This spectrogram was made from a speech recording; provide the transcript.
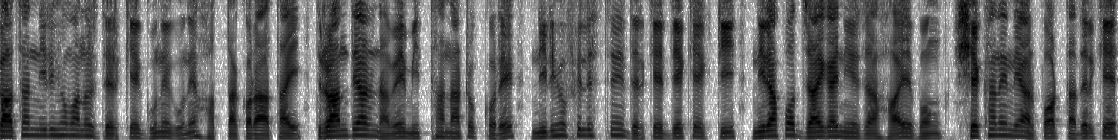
গাজার নিরীহ মানুষদেরকে গুনে গুনে হত্যা করা। তাই ত্রাণ দেওয়ার নামে মিথ্যা নাটক করে নিরীহ ফিলিস্তিনিদেরকে ডেকে একটি নিরাপদ জায়গায় নিয়ে যাওয়া হয় এবং সেখানে নেয়ার পর তাদেরকে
